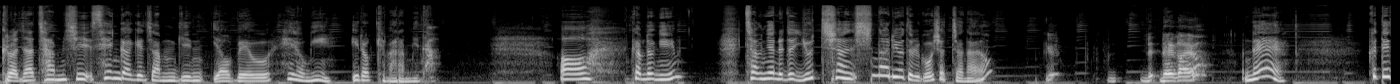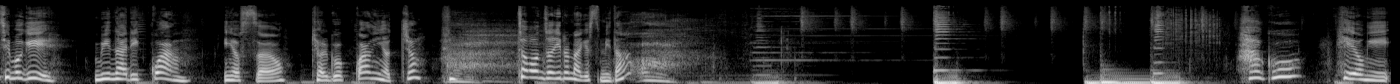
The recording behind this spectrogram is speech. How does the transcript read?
그러자 잠시 생각에 잠긴 여배우 혜영이 이렇게 말합니다. 어, 감독님, 작년에 도 유치한 시나리오 들고 오셨잖아요? 예? 네, 내가요? 네. 그때 제목이 미나리 꽝이었어요. 결국 꽝이었죠? 아... 저 먼저 일어나겠습니다. 아... 하고 혜영이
